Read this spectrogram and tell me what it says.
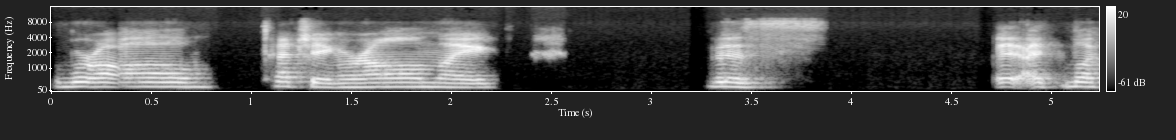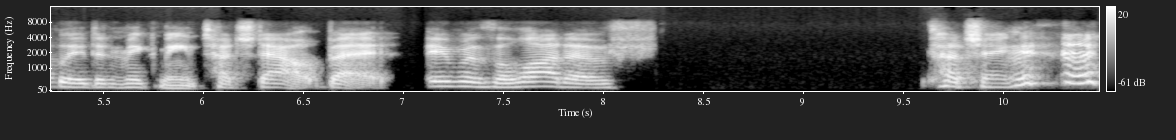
we're all touching. We're all in like this it, I, luckily it didn't make me touched out but it was a lot of touching. I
